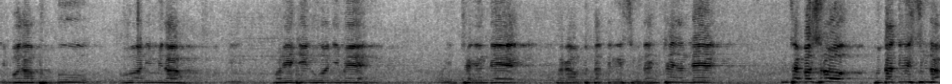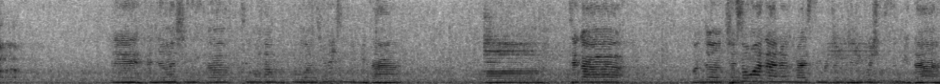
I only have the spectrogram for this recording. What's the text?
진보당 북구 의원입니다. 이 손혜진 의원님의 어, 힘찬연대 발언 부탁드리겠습니다. 힘찬 연대 힘찬 박수로 부탁드리겠습니다. 네, 안녕하십니까. 진보당 북구원 손혜진입니다. 어, 제가 먼저 죄송하다는 말씀을 좀 드리고 싶습니다.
